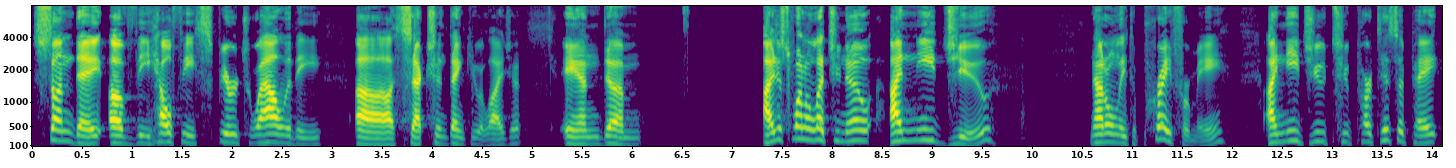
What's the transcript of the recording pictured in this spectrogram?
Sunday of the Healthy Spirituality uh, section. Thank you, Elijah. And um, I just want to let you know I need you not only to pray for me, I need you to participate.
